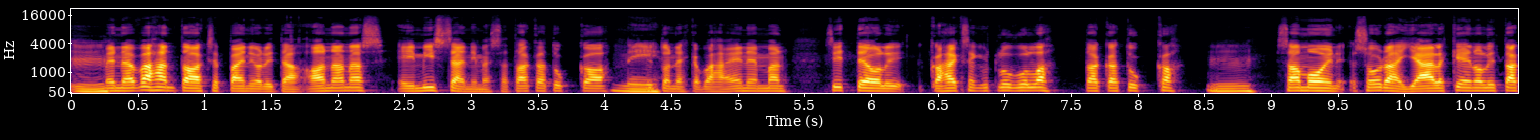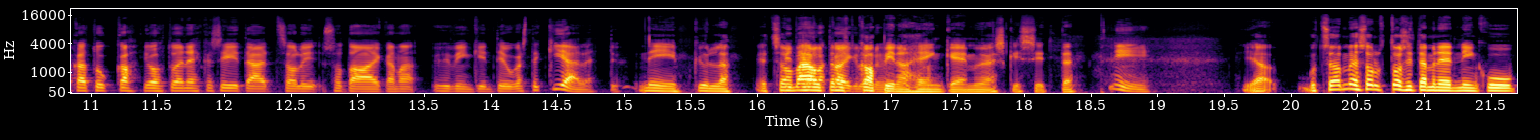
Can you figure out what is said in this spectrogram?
mm, Mennään vähän taaksepäin, niin oli tämä ananas, ei missään nimessä takatukkaa, Niin. nyt on ehkä vähän enemmän. Sitten oli 80-luvulla takatukka, mm, samoin sodan jälkeen oli takatukka, johtuen ehkä siitä, että se oli sota-aikana hyvinkin tiukasti kielletty. niin, kyllä. Et se on Pitää vähän tämmöistä lyhyt kapinahenkeä myöskin sitten. Niin, Ja, mutta se on myös ollut tosi tämmöinen niin kuin,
